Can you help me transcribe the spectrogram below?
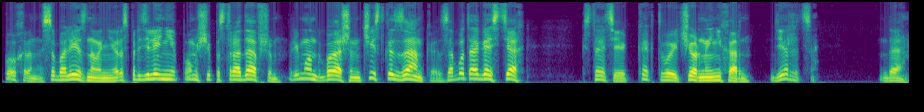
Похороны, соболезнования, распределение помощи пострадавшим, ремонт башен, чистка замка, забота о гостях. Кстати, как твой черный нехарн? Держится?» «Да»,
